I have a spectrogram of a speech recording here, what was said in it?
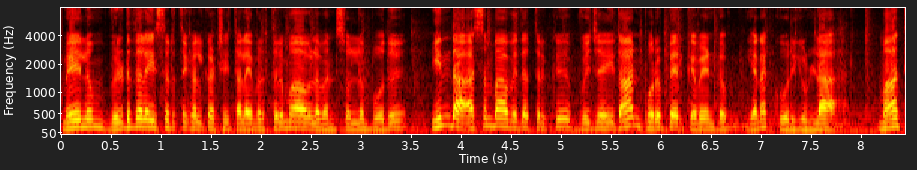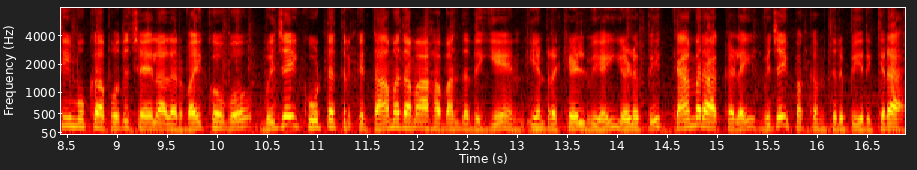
மேலும் விடுதலை சிறுத்தைகள் கட்சி தலைவர் திருமாவளவன் சொல்லும்போது இந்த அசம்பாவிதத்திற்கு விஜய் தான் பொறுப்பேற்க வேண்டும் என கூறியுள்ளார். மதிமுக பொதுச் செயலாளர் வைகோவோ விஜய் கூட்டத்திற்கு தாமதமாக வந்தது ஏன் என்ற கேள்வியை எழுப்பி கேமராக்களை விஜய் பக்கம் திருப்பியிருக்கிறார்.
